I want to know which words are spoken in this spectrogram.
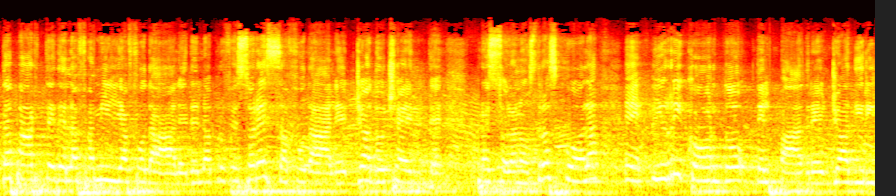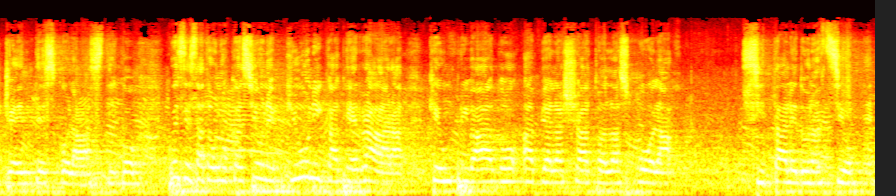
da parte della famiglia Fodale, della professoressa Fodale, già docente presso la nostra scuola, e in ricordo del padre, già dirigente scolastico. Questa è stata un'occasione più unica che rara che un privato abbia lasciato alla scuola tale donazione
